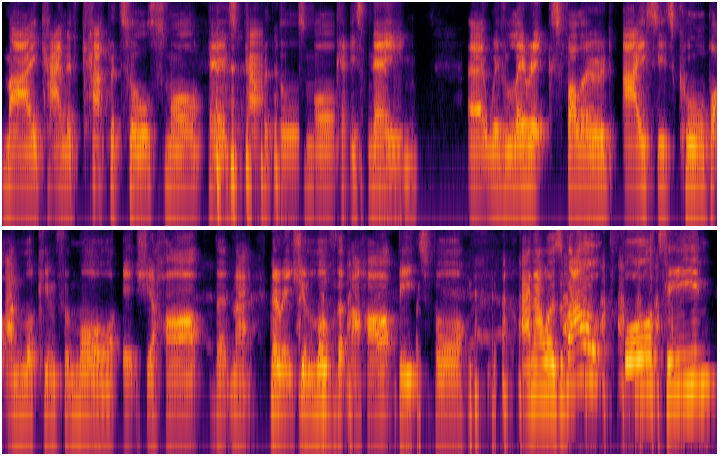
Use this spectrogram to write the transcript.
my kind of capital, small case, capital, small case name uh, with lyrics followed. Ice is cool, but I'm looking for more. It's your heart that my no, it's your love that my heart beats for. And I was about 14.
